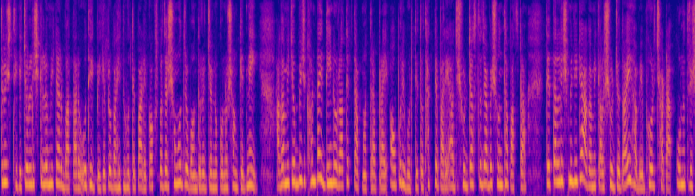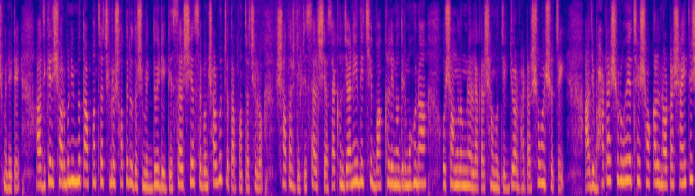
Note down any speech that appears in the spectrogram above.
ত্রিশ থেকে চল্লিশ কিলোমিটার বা তার অধিক বেগে প্রবাহিত হতে পারে। কক্সবাজার সমুদ্র বন্দরের জন্য কোনো সংকেত নেই। আগামী চব্বিশ ঘন্টায় দিন ও রাতের তাপমাত্রা তাপমাত্রা প্রায় অপরিবর্তিত থাকতে পারে। আজ সূর্যাস্ত যাবে সন্ধ্যা পাঁচটা। তেতাল্লিশ মিনিটে আগামীকাল সূর্যোদয় হবে ভোর ছটা, উনত্রিশ মিনিটে। আজকের সর্বনিম্ন তাপমাত্রা ছিল সতেরো দশমিক দুই ডিগ্রি সেলসিয়াস এবং সর্বোচ্চ তাপমাত্রা ছিল সাতাশ ডিগ্রি সেলসিয়াস। এখন জানিয়ে দিচ্ছি বাঁকখালী নদীর মোহনা ও সংলগ্ন এলাকার সামুদ্রিক জ্বর ভাটার সময়সূচি। আজ ভাটা শুরু হয়েছে সকাল নটা সাঁত্রিশ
